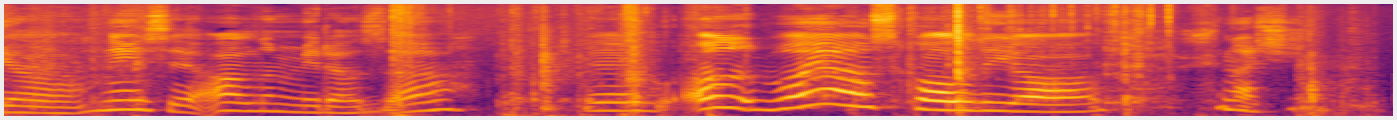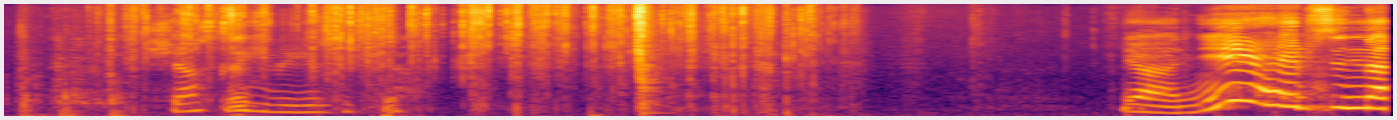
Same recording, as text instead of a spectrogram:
Ya. Neyse aldım biraz daha. Ee, al, bayağı az kaldı ya. Şunu açacağım. Şanslı gibi gözüküyor. Ya niye hepsinden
